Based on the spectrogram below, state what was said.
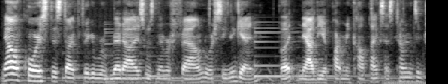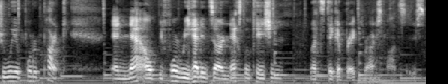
Now, of course, this dark figure with red eyes was never found or seen again, but now the apartment complex has turned into Julia Porter Park. And now, before we head into our next location, let's take a break for our sponsors.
